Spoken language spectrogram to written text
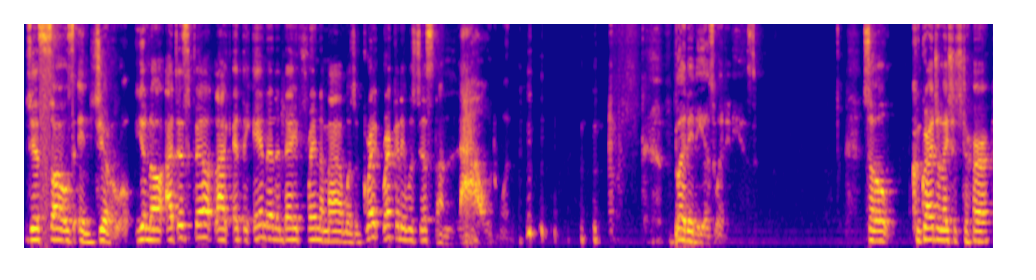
just songs in general. You know, I just felt like at the end of the day, Friend of Mine was a great record. It was just a loud one. but it is what it is. So congratulations to her.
